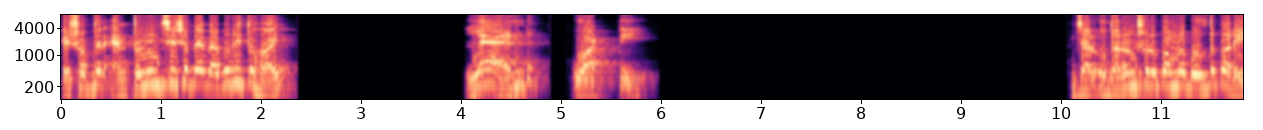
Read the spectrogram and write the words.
এ শব্দের অ্যান্টোনিন্স হিসেবে ব্যবহৃত হয় ল্যান্ড ওয়ার্ডটি যার উদাহরণস্বরূপ আমরা বলতে পারি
